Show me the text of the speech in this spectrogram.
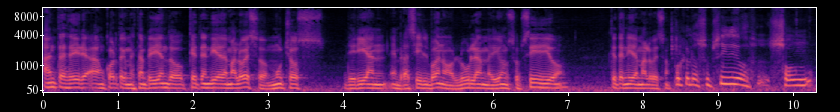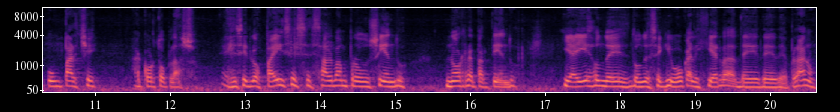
Antes de ir a un corte que me están pidiendo, ¿qué tendría de malo eso? Muchos dirían en Brasil, bueno, Lula me dio un subsidio. ¿Qué tendría de malo eso? Porque los subsidios son un parche a corto plazo. Es decir, los países se salvan produciendo, no repartiendo. Y ahí es donde, donde se equivoca la izquierda de, de, plano.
